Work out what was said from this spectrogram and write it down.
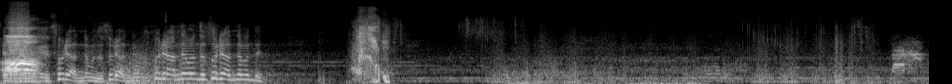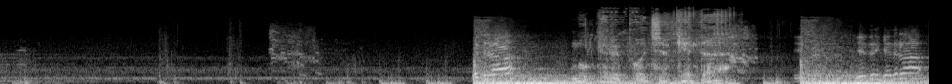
아. 야, 소리 안 내면 돼 소리 안 내면 돼 소리 안 내면 돼 소리 안 내면 돼 얘들아 목표를 포착했다. 얘들 얘들 얘들아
